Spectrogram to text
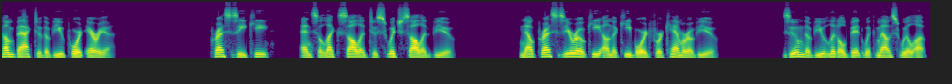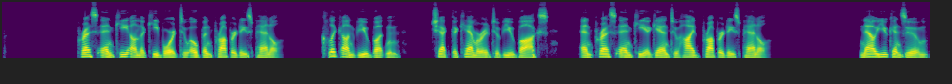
Come back to the viewport area. Press Z key, and select solid to switch solid view. Now press 0 key on the keyboard for camera view. Zoom the view little bit with mouse wheel up. Press N key on the keyboard to open properties panel. Click on view button, check the camera to view box, and press N key again to hide properties panel. Now you can zoom,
